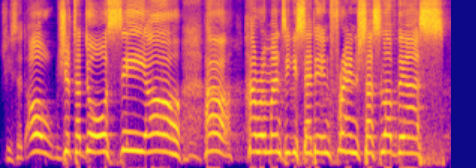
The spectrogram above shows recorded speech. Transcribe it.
She said, Oh, je t'adore, si. Oh, how, how romantic you said it in French. That's lovely. That's,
